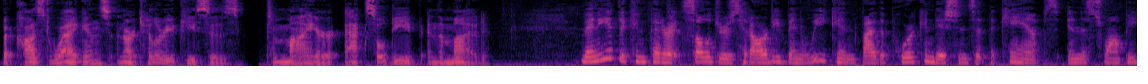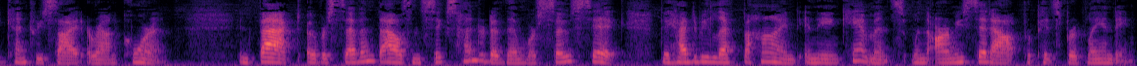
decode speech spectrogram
but caused wagons and artillery pieces to mire axle deep in the mud. Many of the Confederate soldiers had already been weakened by the poor conditions at the camps in the swampy countryside around Corinth. In fact, over 7,600 of them were so sick they had to be left behind in the encampments when the army set out for Pittsburg Landing.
